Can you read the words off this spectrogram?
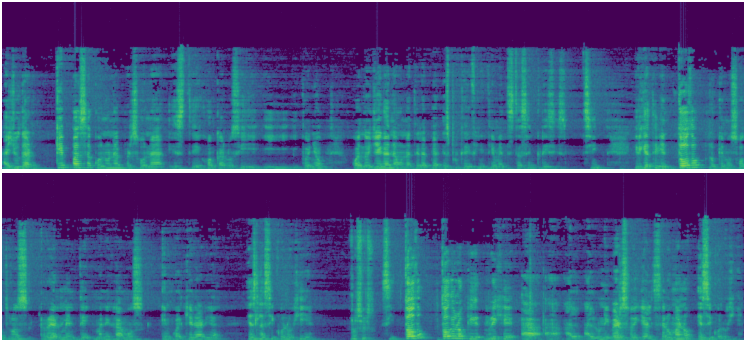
a ayudar. ¿Qué pasa con una persona, este, Juan Carlos y, y, y Toño, cuando llegan a una terapia? Es porque definitivamente estás en crisis, ¿sí? Y fíjate bien, todo lo que nosotros realmente manejamos en cualquier área es la psicología. ¿Sí? Todo, todo lo que rige al universo y al ser humano es psicología.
